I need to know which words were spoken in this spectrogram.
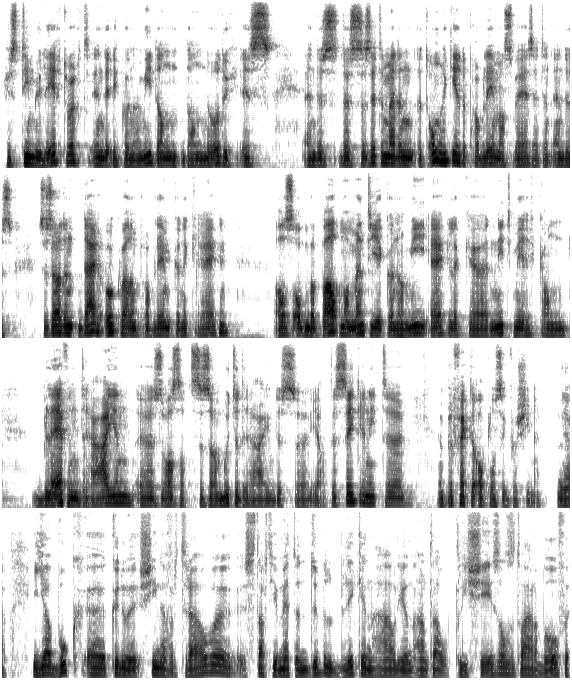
gestimuleerd wordt in de economie dan, dan nodig is. En dus, dus ze zitten met een, het omgekeerde probleem als wij zitten. En dus ze zouden daar ook wel een probleem kunnen krijgen als op een bepaald moment die economie eigenlijk uh, niet meer kan blijven draaien uh, zoals dat ze zou moeten draaien. Dus uh, ja, het is zeker niet een perfecte oplossing voor China. Ja. In jouw boek Kunnen we China vertrouwen? Start je met een dubbel blik en haal je een aantal clichés als het ware boven,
